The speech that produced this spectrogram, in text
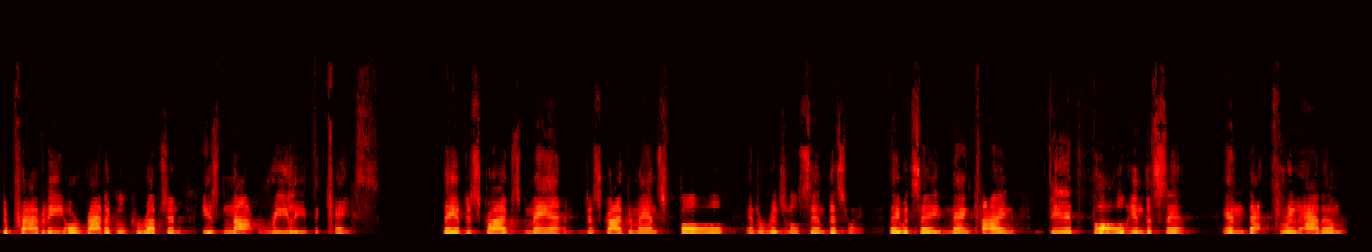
depravity or radical corruption is not really the case. They have described man, described man's fall and original sin this way. They would say mankind did fall into sin and that through Adam,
